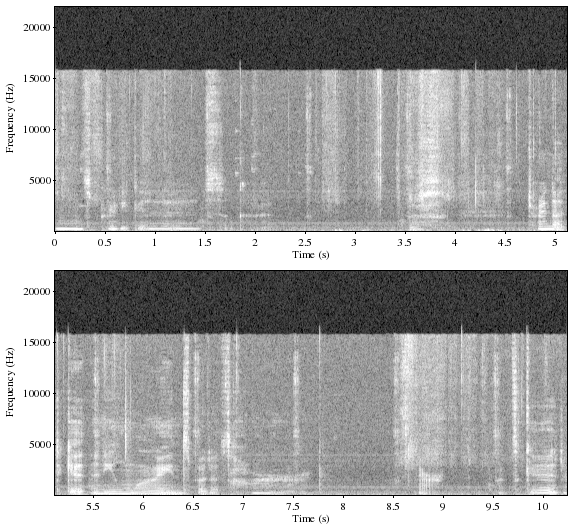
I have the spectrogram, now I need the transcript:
That one's pretty good, so good. Try not to get any lines, but it's hard. There, that's good.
